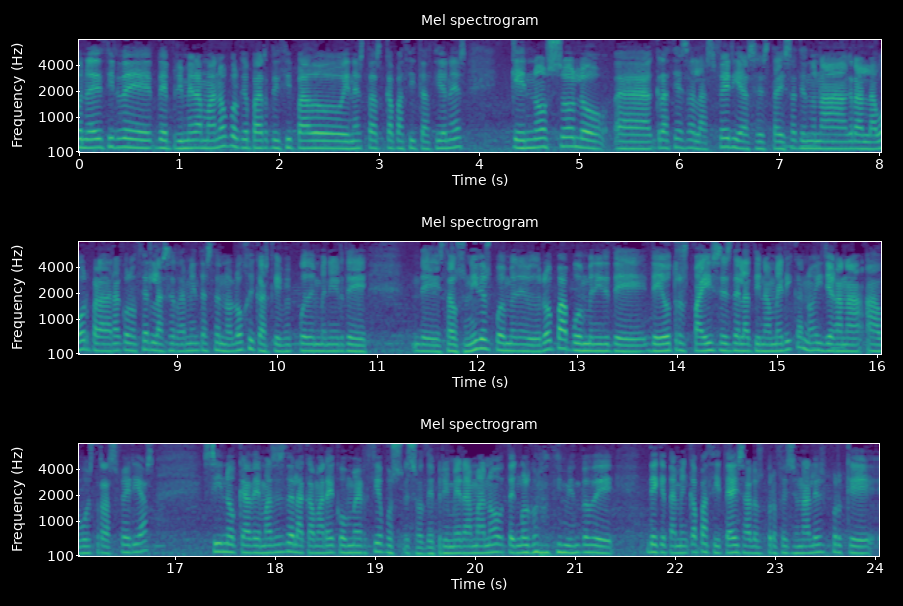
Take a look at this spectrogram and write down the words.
Bueno, decir de, primera mano, porque he participado en estas capacitaciones, que no solo eh, gracias a las ferias estáis haciendo una gran labor para dar a conocer las herramientas tecnológicas que pueden venir de, Estados Unidos, pueden venir de Europa, pueden venir de, otros países de Latinoamérica, ¿no? Y llegan a, vuestras ferias, sino que además desde la Cámara de Comercio, pues eso, de primera mano tengo el conocimiento de, que también capacitáis a los profesionales, porque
